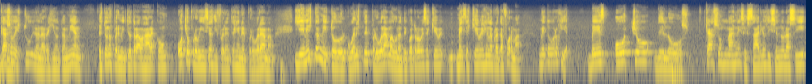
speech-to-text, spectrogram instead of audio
Caso de estudio en la región también. Esto nos permitió trabajar con ocho provincias diferentes en el programa. Y en esta método, o en este programa, durante cuatro que, meses que ves en la plataforma, metodología. Ves ocho de los casos más necesarios, diciéndolo así,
